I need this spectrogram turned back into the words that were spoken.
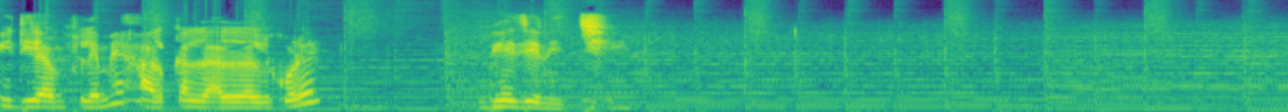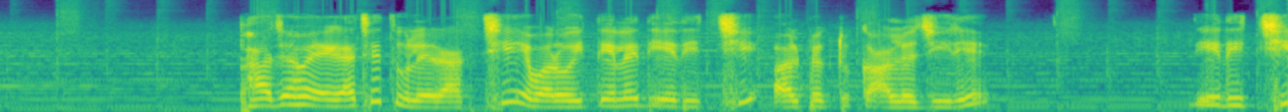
মিডিয়াম ফ্লেমে হালকা লাল লাল করে ভেজে নিচ্ছি। ভাজা হয়ে গেছে, তুলে রাখছি। এবার ওই তেলে দিয়ে দিচ্ছি অল্প একটু কালো জিরে। দিয়ে দিচ্ছি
